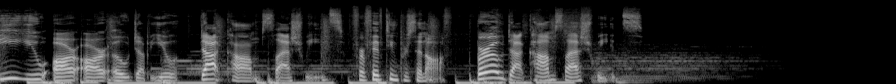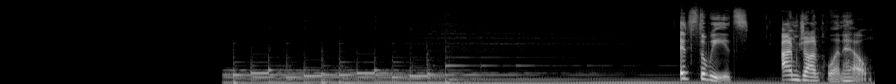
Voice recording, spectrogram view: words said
B-U-R-R-O-W dot com slash weeds for 15% off. Burrow.com slash weeds. It's The Weeds. I'm John Jonquilyn Hill.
